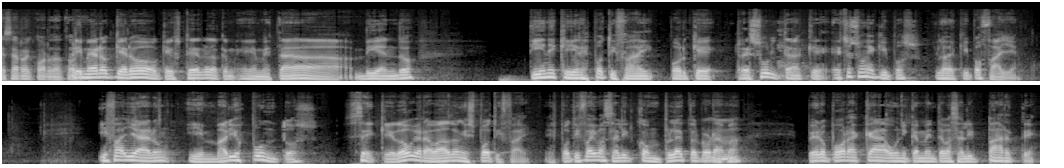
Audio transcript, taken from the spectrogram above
ese recordatorio. Primero quiero que usted, lo que me está viendo, tiene que ir a Spotify porque resulta que estos son equipos, los equipos fallan. Y fallaron y en varios puntos se quedó grabado en Spotify. Spotify va a salir completo el programa, pero por acá únicamente va a salir parte.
